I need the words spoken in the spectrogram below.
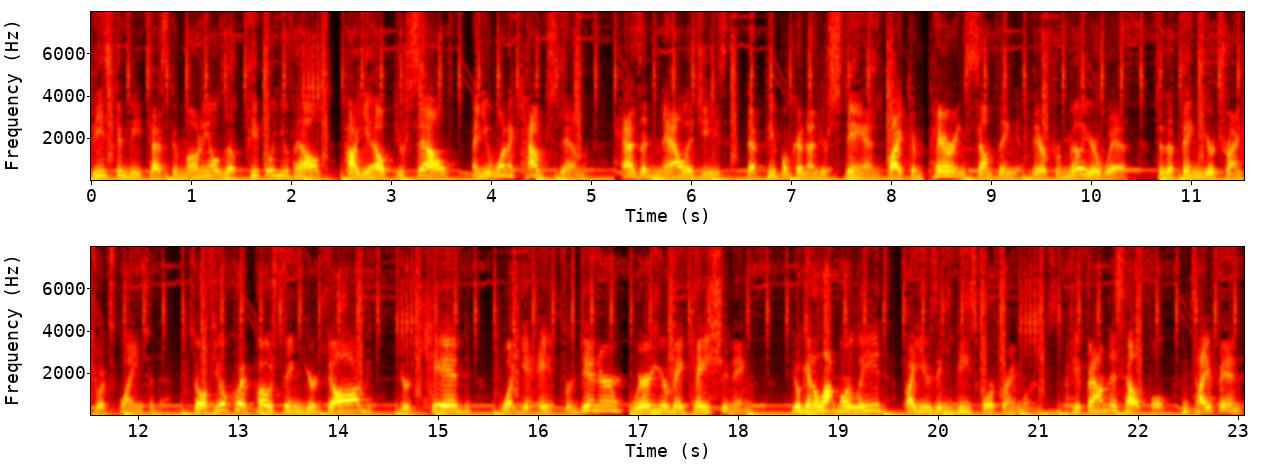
These can be testimonials of people you've helped, how you helped yourself, and you want to couch them as analogies that people can understand by comparing something they're familiar with to the thing you're trying to explain to them. So if you'll quit posting your dog, your kid, what you ate for dinner, where you're vacationing, you'll get a lot more leads by using these four frameworks. If you found this helpful, type in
